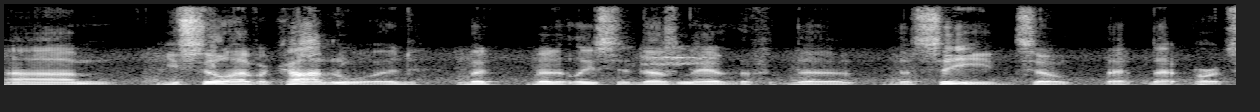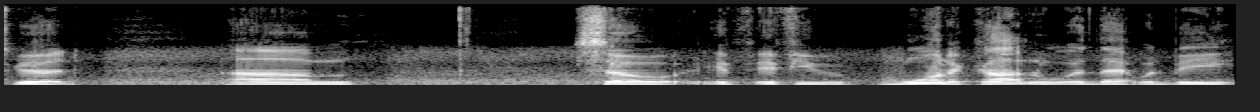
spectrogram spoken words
Um, you still have a cottonwood, but but at least it doesn't have the the, the seed. So that that part's good. Um, so if if you want a cottonwood, that would be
